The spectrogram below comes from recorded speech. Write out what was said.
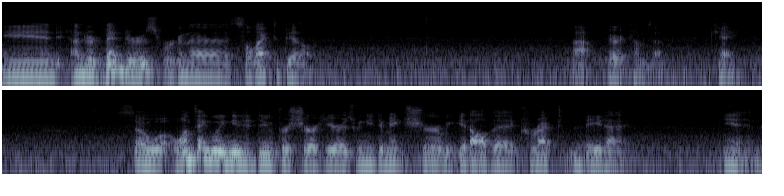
And under vendors, we're going to select bill. Ah, there it comes up. Okay. So one thing we need to do for sure here is we need to make sure we get all the correct data in.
